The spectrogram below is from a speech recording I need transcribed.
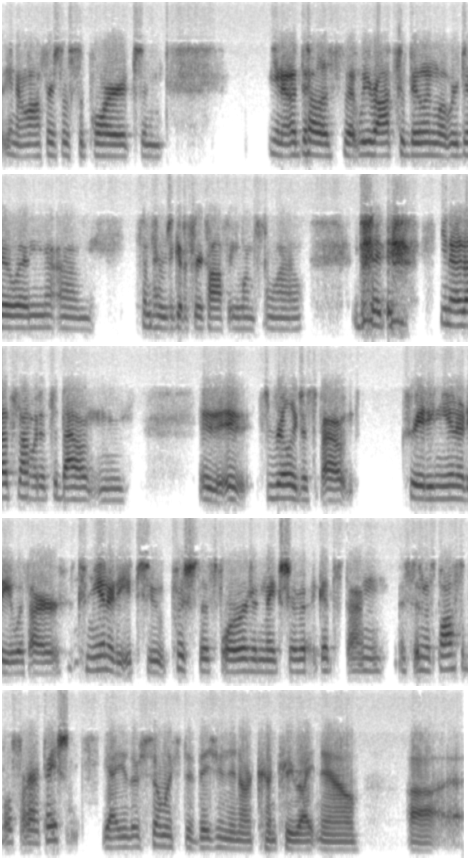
you know, offers of support and, you know, tell us that we rock for doing what we're doing. Um, sometimes you get a free coffee once in a while, but, you know, that's not what it's about. And it, it's really just about creating unity with our community to push this forward and make sure that it gets done as soon as possible for our patients. Yeah, you know, there's so much division in our country right now, uh,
